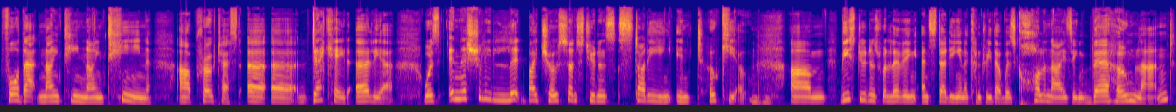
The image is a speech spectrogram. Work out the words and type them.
for that 1919 uh, protest uh, a decade earlier was initially lit by Chosun students studying in Tokyo. Mm-hmm. Um, these students were living and studying in a country that was colonizing their homeland,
